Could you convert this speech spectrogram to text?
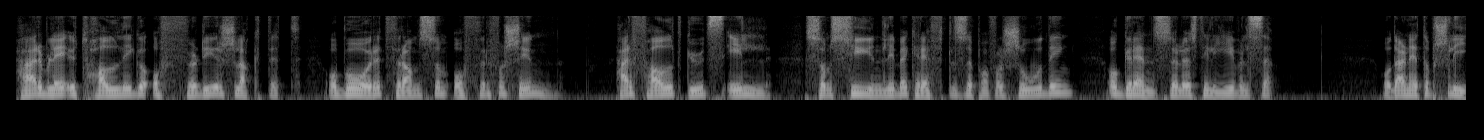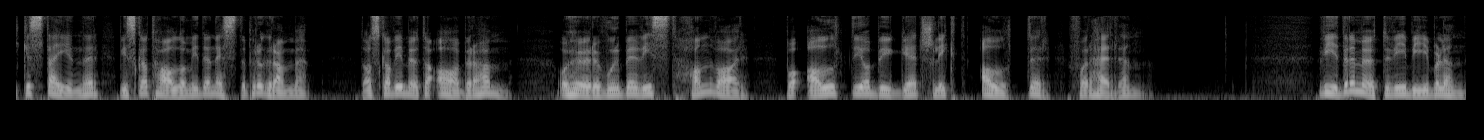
Her ble utallige offerdyr slaktet og båret fram som offer for synd. Her falt Guds ild som synlig bekreftelse på forsoning og grenseløs tilgivelse. Og det er nettopp slike steiner vi skal tale om i det neste programmet. Da skal vi møte Abraham og høre hvor bevisst han var på alltid å bygge et slikt alter for Herren. Videre møter vi i Bibelen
